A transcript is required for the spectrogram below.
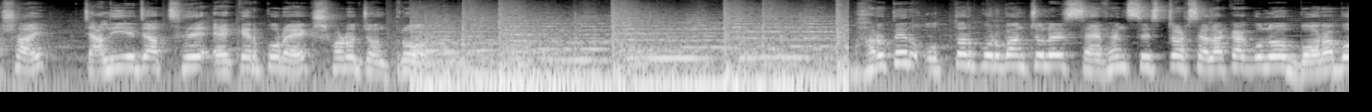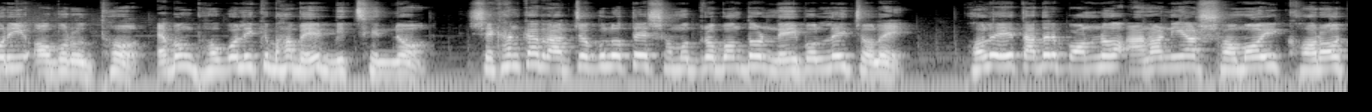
আশায় চালিয়ে যাচ্ছে একের পর এক ষড়যন্ত্র। ভারতের উত্তর পূর্বাঞ্চলের সেভেন সিস্টার্স এলাকাগুলো বরাবরই অবরুদ্ধ এবং ভৌগোলিকভাবে বিচ্ছিন্ন। সেখানকার রাজ্যগুলোতে সমুদ্রবন্দর নেই বললেই চলে। ফলে তাদের পণ্য আনা নেওয়ার সময়, খরচ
